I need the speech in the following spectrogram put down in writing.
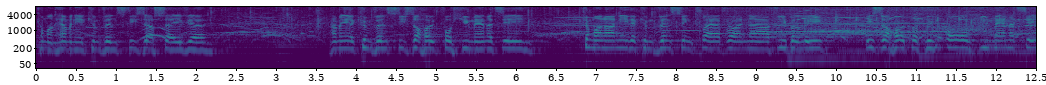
Come on, how many are convinced He's our Savior? How many are convinced He's the hope for humanity? Come on, I need a convincing clap right now if you believe He's the hope of all humanity.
